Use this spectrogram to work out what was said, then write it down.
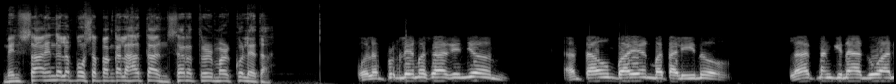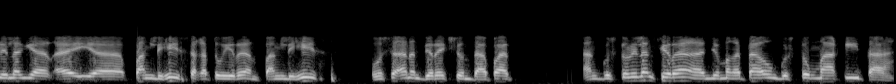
Mensahe na lang po sa pangkalahatan, Senator Marcoleta. Walang problema sa akin yon. Ang taong bayan matalino. Lahat ng ginagawa nilang yan ay ah, panglihis sa katuwiran, panglihis kung saan ang direction dapat. Ang gusto nilang siraan, yung mga taong gustong makita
